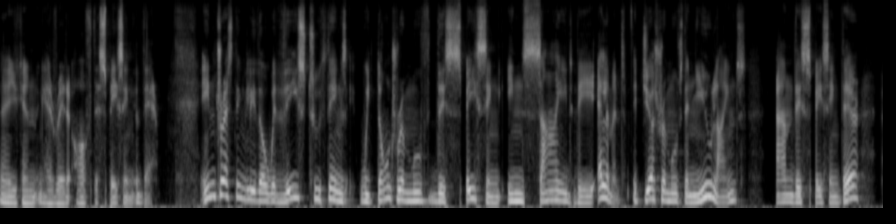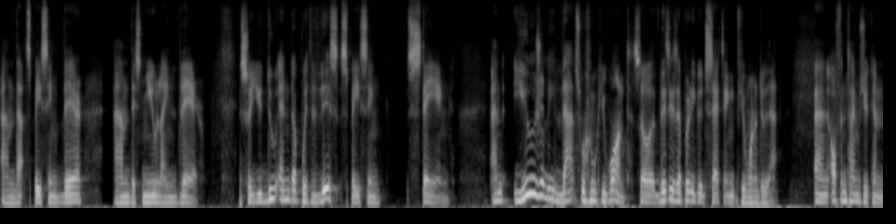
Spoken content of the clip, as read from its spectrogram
Uh, you can get rid of the spacing there. Interestingly, though, with these two things, we don't remove this spacing inside the element. It just removes the new lines and this spacing there, and that spacing there, and this new line there. So you do end up with this spacing staying. And usually that's what we want. So this is a pretty good setting if you want to do that. And oftentimes you can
